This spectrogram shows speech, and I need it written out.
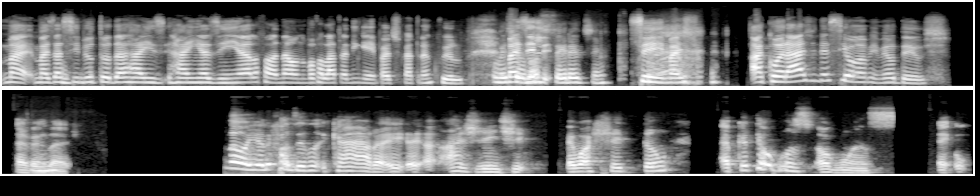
Mas, mas a Sibyl, toda rainha- rainhazinha, ela fala: Não, não vou falar pra ninguém, pode ficar tranquilo. Vai mas ser o nosso ele- segredinho. Sim, mas a coragem desse homem, meu Deus. É verdade. Não, e ele fazendo. Cara, a, a gente. Eu achei tão. É porque tem algumas. algumas é, o-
